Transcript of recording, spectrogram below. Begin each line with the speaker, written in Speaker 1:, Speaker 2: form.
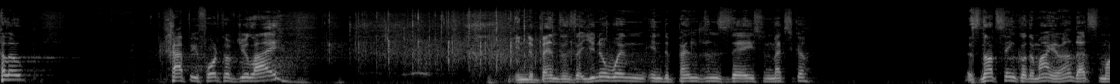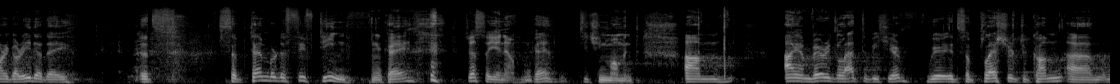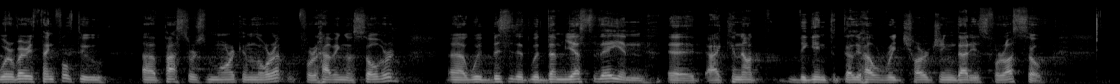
Speaker 1: Hello. Happy 4th of July. Independence Day. You know when Independence Day is in Mexico? It's not Cinco de Mayo, huh? that's Margarita Day. It's September the 15th, okay? Just so you know, okay? Teaching moment. Um, I am very glad to be here. We're, it's a pleasure to come. Um, we're very thankful to uh, Pastors Mark and Laura for having us over. Uh, we visited with them yesterday, and uh, I cannot begin to tell you how recharging that is for us. So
